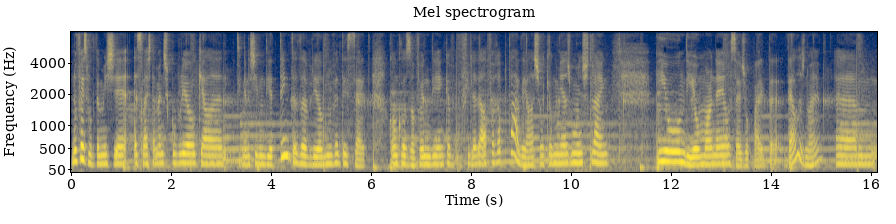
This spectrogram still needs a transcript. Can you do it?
No Facebook da Michelle, a Celeste também descobriu que ela tinha nascido no dia 30 de abril de 97. Conclusão, foi no dia em que a filha dela foi raptada e ela achou aquilo mesmo muito estranho. E um dia o Mornay, ou seja, o pai de, delas, não é? Um,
